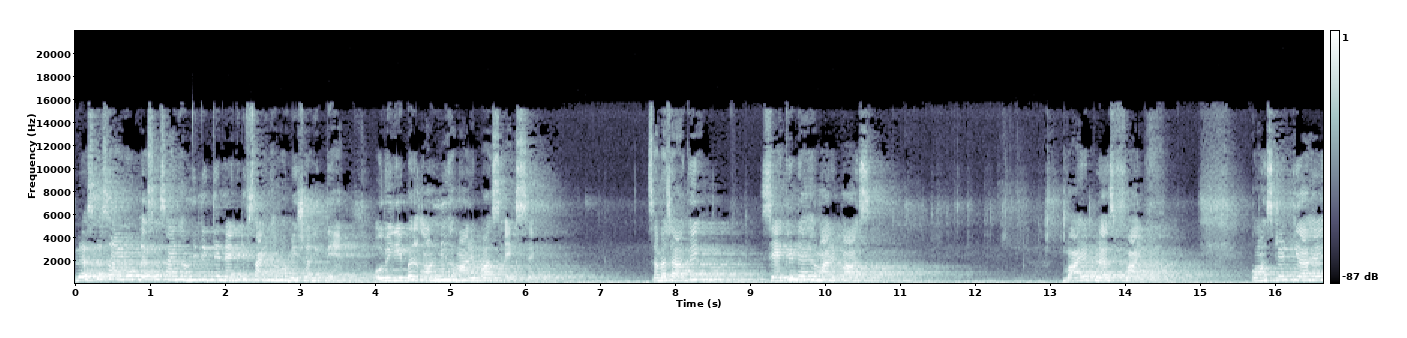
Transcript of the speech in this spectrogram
प्लस का साइन और प्लस का साइन हम नहीं लिखते नेगेटिव साइन हम हमेशा लिखते हैं। और वेरिएबल ओनली हमारे पास एक्स है। समझ आ गई? सेकंड है हमारे पास y प्लस फाइव कॉन्स्टेंट क्या है?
